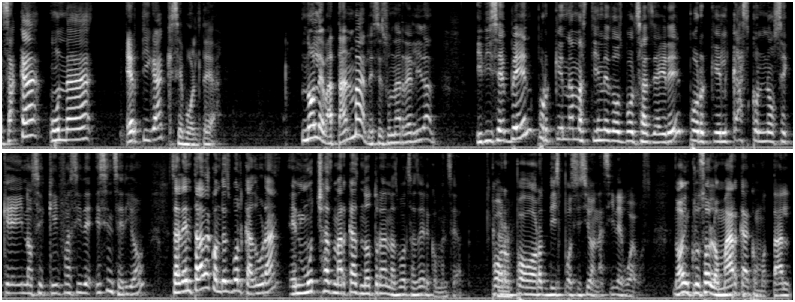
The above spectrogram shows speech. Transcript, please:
saca una Ertiga que se voltea. No le va tan mal, esa es una realidad. Y dice, ¿ven por qué nada más tiene dos bolsas de aire? Porque el casco no sé qué y no sé qué. Y fue así de, ¿es en serio? O sea, de entrada cuando es volcadura, en muchas marcas no truenan las bolsas de aire como en Seat. Por, por disposición, así de huevos. ¿No? Incluso lo marca como tal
